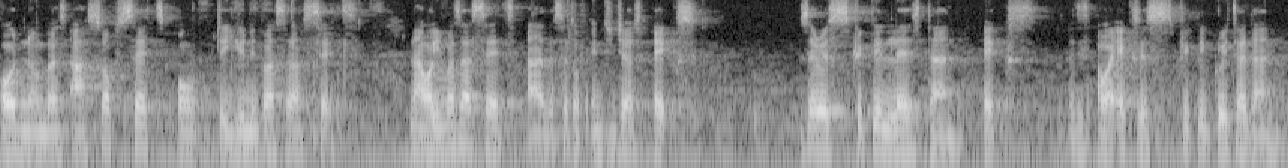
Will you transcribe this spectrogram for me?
odd numbers are subsets of the universal set now, our universal set are the set of integers x. 0 is strictly less than x. That is, our x is strictly greater than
